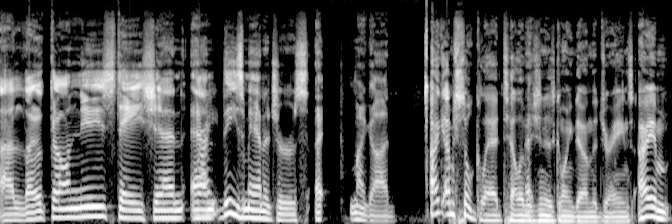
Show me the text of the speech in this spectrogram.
A local news station and Right. these managers, I, my God. I, I'm so glad television is going down the drains. I am.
